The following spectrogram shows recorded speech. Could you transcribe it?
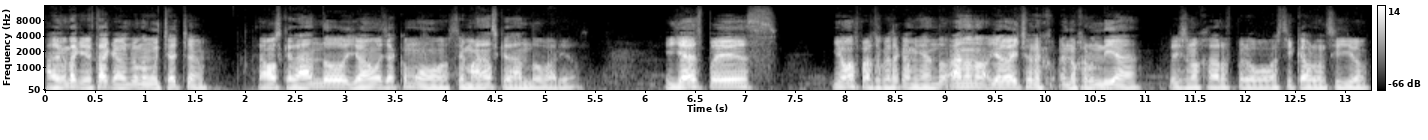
Haz cuenta que yo estaba quedando con una muchacha. Estábamos quedando, llevamos ya como semanas quedando, varias. Y ya después íbamos para su casa caminando. Ah, no, no, ya lo he hecho enojar, un día. Le hice enojar, pero así cabroncillo.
